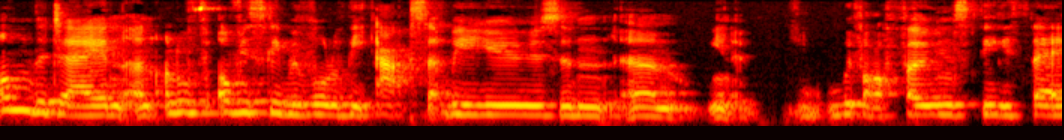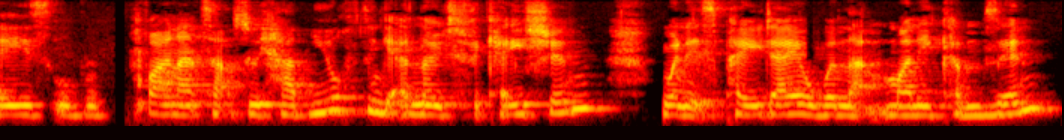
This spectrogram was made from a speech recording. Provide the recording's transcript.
on the day, and, and, obviously with all of the apps that we use, and um, you know, with our phones these days, all the finance apps we have, you often get a notification when it's payday or when that money comes in.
